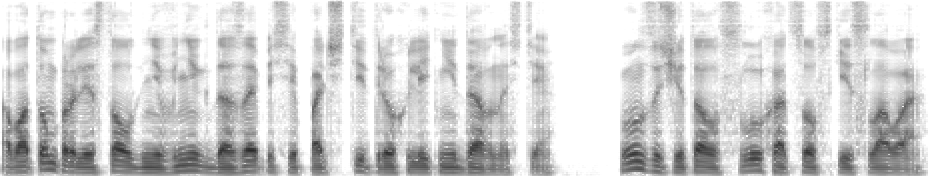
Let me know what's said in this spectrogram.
а потом пролистал дневник до записи почти трехлетней давности. Он зачитал вслух отцовские слова.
